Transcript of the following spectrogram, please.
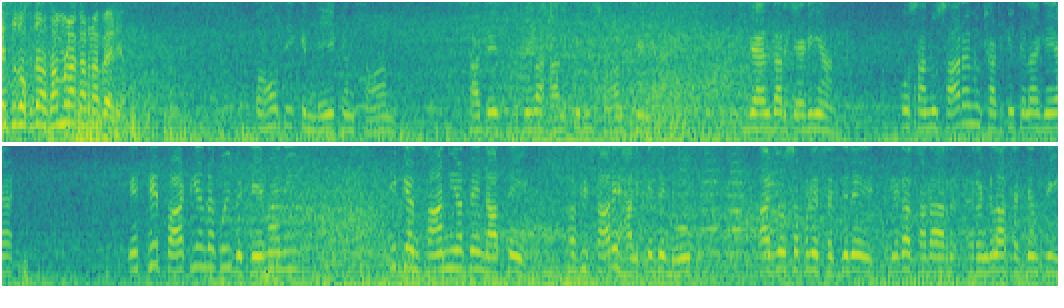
ਇਸ ਦੁੱਖ ਦਾ ਸਾਹਮਣਾ ਕਰਨਾ ਪੈ ਰਿਹਾ। ਬਹੁਤ ਇੱਕ ਨੇਕ ਇਨਸਾਨ ਸਾਡੇ ਜਿਹੜਾ ਹਲਕੇ ਦੀ ਸ਼ਾਨ ਸੀ ਜੈਲਦਾਰ ਚੈੜੀਆਂ ਉਹ ਸਾਨੂੰ ਸਾਰਿਆਂ ਨੂੰ ਛੱਡ ਕੇ ਚਲਾ ਗਿਆ। ਇੱਥੇ ਪਾਰਟੀਆਂ ਦਾ ਕੋਈ ਵਿਖੇਮਾ ਨਹੀਂ। ਇੱਕ ਇਨਸਾਨੀਅਤ ਦੇ ਨਾਤੇ ਅਸੀਂ ਸਾਰੇ ਹਲਕੇ ਦੇ ਲੋਕ ਅੱਜ ਉਸ ਆਪਣੇ ਸੱਜਣੇ ਜਿਹੜਾ ਸਾਡਾ ਰ- ਰੰਗਲਾ ਸੱਜਣ ਸੀ,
